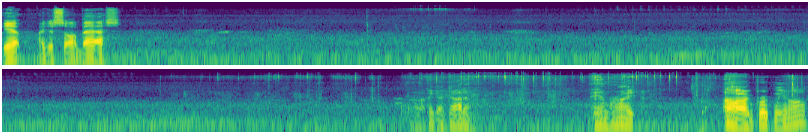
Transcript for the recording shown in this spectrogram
Yep, I just saw a bass. I think I got him. Damn right. Oh, it broke me off.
